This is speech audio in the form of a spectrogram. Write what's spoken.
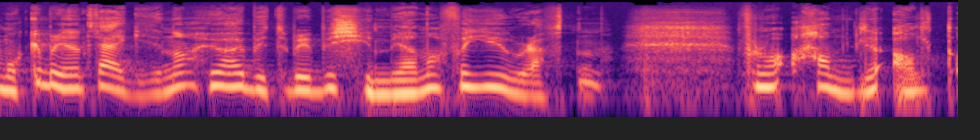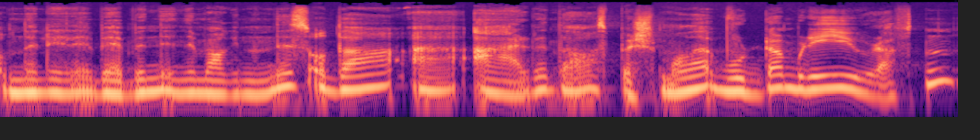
må ikke bli noe treigere nå. Hun har jo begynt å bli bekymra nå for julaften. For nå handler jo alt om den lille babyen inni magen hennes. Og da eh, er det da spørsmålet hvordan blir julaften?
